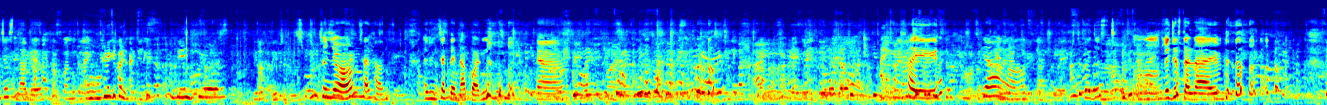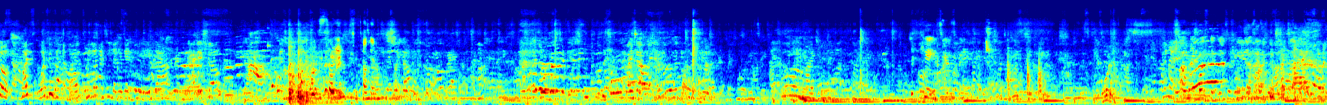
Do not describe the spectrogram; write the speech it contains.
I just love it. Can I take one? Tunjo, tell her. I will take the dark one. yeah. Hi. Yeah. We just, mm, we just arrived. So, what what is it about? Sorry. Okay.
